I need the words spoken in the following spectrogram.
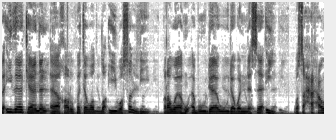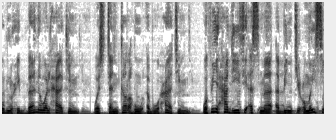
فإذا كان الآخر فتوضئي وصلي. رواه أبو داود والنسائي. وصححه ابن حبان والحاكم واستنكره أبو حاتم. وفي حديث أسماء بنت عميس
